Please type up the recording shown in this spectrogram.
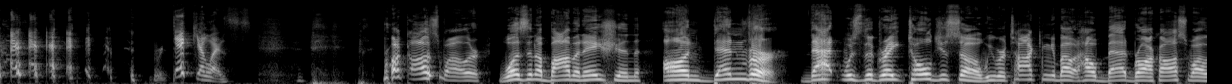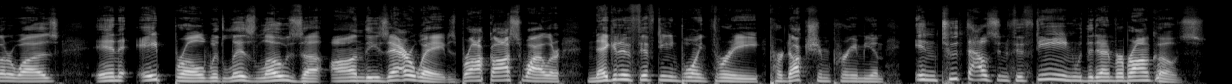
Ridiculous. Brock Osweiler was an abomination on Denver. That was the great told you so. We were talking about how bad Brock Osweiler was in April with Liz Loza on these airwaves. Brock Osweiler, negative 15.3 production premium in 2015 with the Denver Broncos.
